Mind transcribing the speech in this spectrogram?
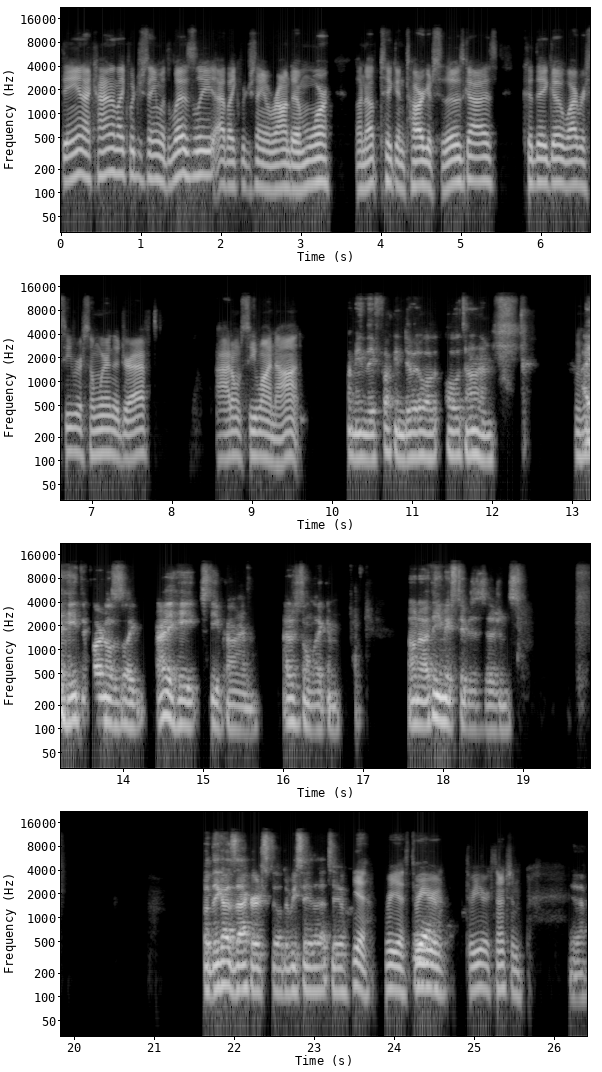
Dan, I kind of like what you're saying with Wesley. I like what you're saying with Rondale Moore. An uptick in targets to those guys. Could they go wide receiver somewhere in the draft? I don't see why not. I mean, they fucking do it all, all the time. I Mhm. hate the Cardinals. Like, I hate Steve Keim. I just don't like him. I don't know. I think he makes stupid decisions. But they got Zach Ertz still. Did we say that too? Yeah, three, yeah, three Yeah. year, three year extension. Yeah.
